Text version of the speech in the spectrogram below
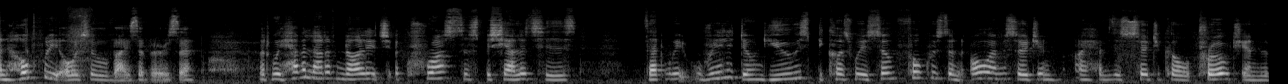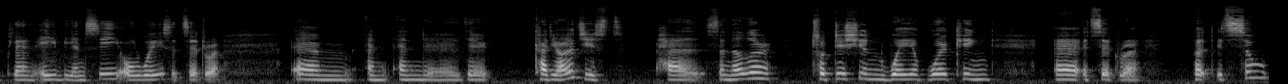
and hopefully also vice versa. But we have a lot of knowledge across the specialities that we really don't use because we're so focused on oh i'm a surgeon i have this surgical approach and the plan a b and c always etc um, and and uh, the cardiologist has another tradition, way of working, uh, etc. But it's so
